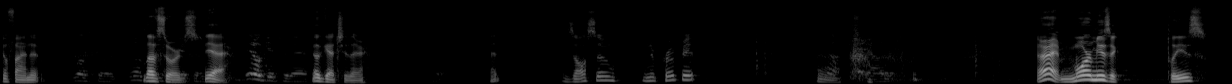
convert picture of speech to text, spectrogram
You'll find it. Love swords. Love Swords. will get Yeah, It'll get you there. it'll get you there. That is also inappropriate. I don't know. Doubt it. All right, more music, please.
